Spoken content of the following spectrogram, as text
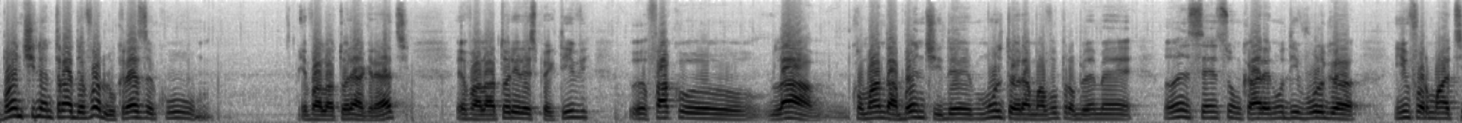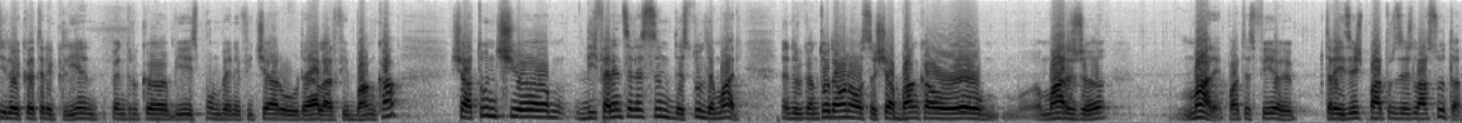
băncile, într-adevăr, lucrează cu evaluatori agreați, evaluatorii respectivi uh, fac uh, la comanda băncii, de multe ori am avut probleme în sensul în care nu divulgă informațiile către client pentru că ei spun beneficiarul real ar fi banca și atunci diferențele sunt destul de mari. Pentru că întotdeauna o să-și ia banca o marjă mare, poate să fie 30-40%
